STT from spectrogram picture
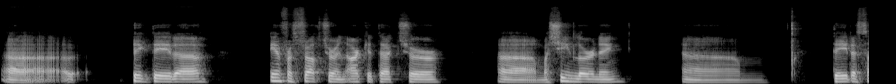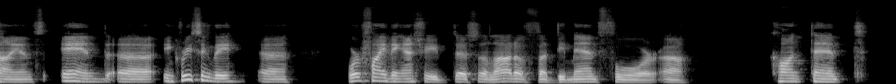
uh, big data, infrastructure and architecture, uh, machine learning, um, data science, and uh, increasingly, uh, we're finding actually there's a lot of demand for content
